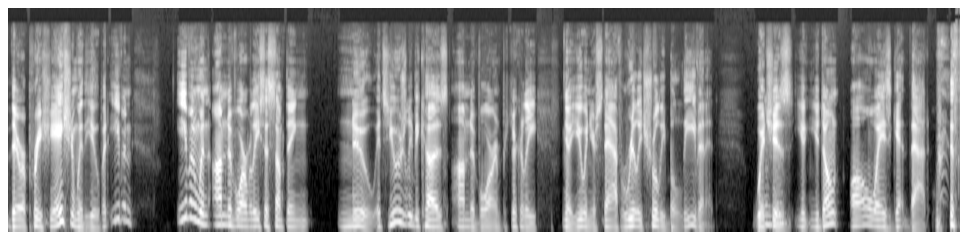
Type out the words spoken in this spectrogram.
their appreciation with you. But even even when Omnivore releases something new, it's usually because Omnivore, and particularly you know you and your staff, really truly believe in it. Which Mhm. is you you don't always get that with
